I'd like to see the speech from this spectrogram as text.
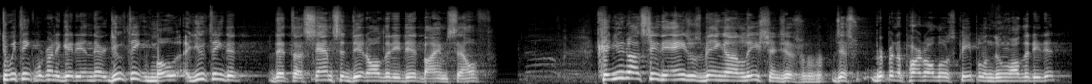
Do we think we're going to get in there? Do you think Mo, you think that that uh, Samson did all that he did by himself? Can you not see the angels being unleashed and just just ripping apart all those people and doing all that he did?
